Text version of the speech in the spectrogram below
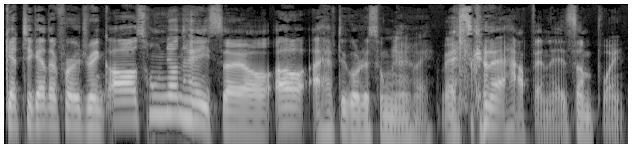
get together for a drink?" "Oh, 송년회 있어요." "Oh, I have to go to 송년회." It's gonna happen at some point.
